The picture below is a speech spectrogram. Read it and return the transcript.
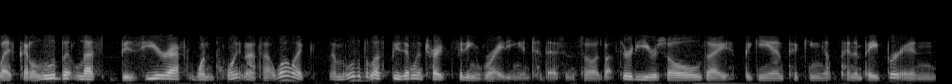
life got a little bit less busier after one point, and I thought, well, like I'm a little bit less busy. I'm going to try fitting writing into this. And so, I was about 30 years old. I began picking up pen and paper and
